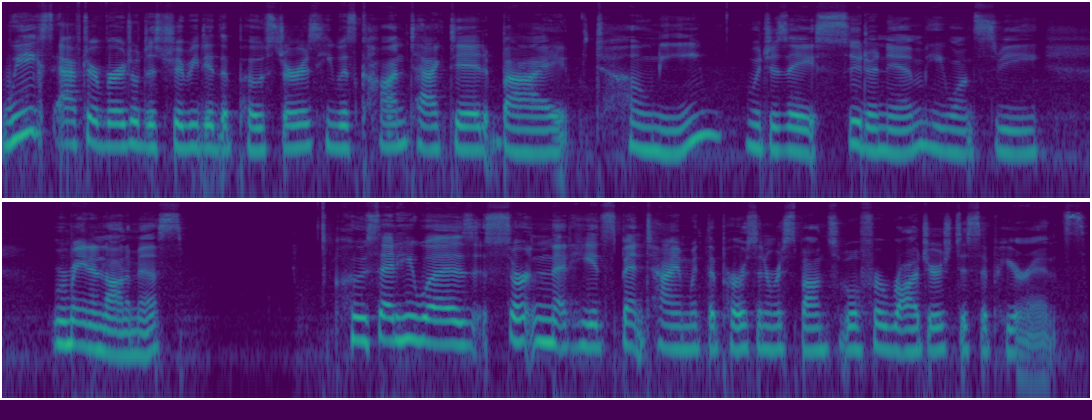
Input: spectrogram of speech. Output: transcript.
Weeks after Virgil distributed the posters, he was contacted by Tony, which is a pseudonym. He wants to be remain anonymous. Who said he was certain that he had spent time with the person responsible for Roger's disappearance.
